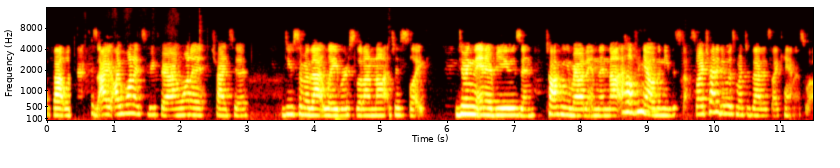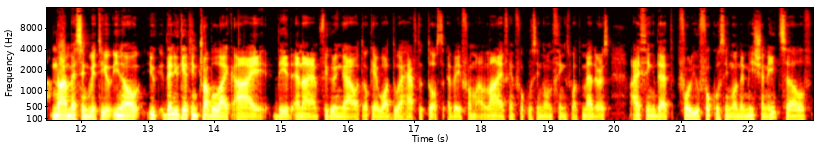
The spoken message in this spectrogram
about with that because I, I want it to be fair. I want to try to do some of that labor so that I'm not just like doing the interviews and talking about it and then not helping out with any of the stuff. So I try to do as much of that as I can as well. No, I'm messing with you. You know, you then you get in trouble like I did, and I am figuring out, okay, what do I have to toss away from my life and focusing on things what matters. I think that for you focusing on the mission itself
